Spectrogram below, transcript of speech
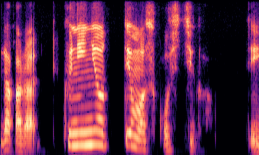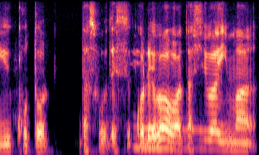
だから、国によっても少し違うっていうことだそうです。これは私は今、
